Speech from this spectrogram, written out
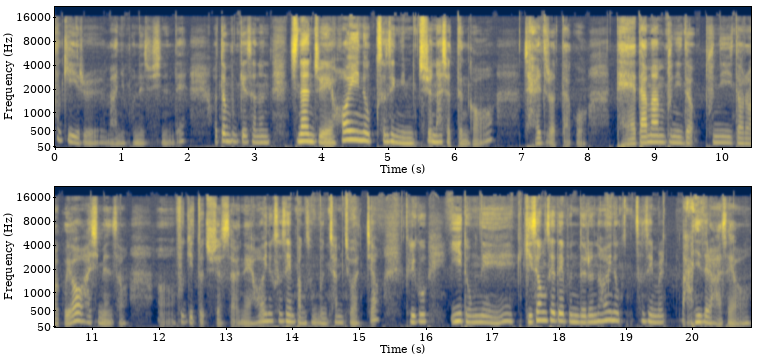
후기를 많이 보내주시는데 어떤 분께서는 지난주에 허인욱 선생님 출연하셨던 거 잘 들었다고 대담한 분이더, 분이더라고요 하시면서 어, 후기 또 주셨어요. 네, 허인욱 선생님 방송분 참 좋았죠. 그리고 이 동네에 기성세대 분들은 허인욱 선생님을 많이들 아세요.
